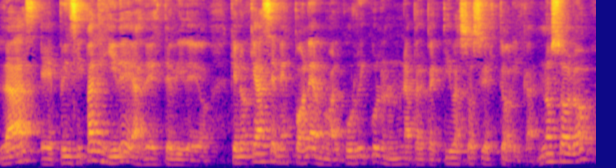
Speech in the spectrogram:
las eh, principales ideas de este video, que lo que hacen es ponernos al currículum en una perspectiva sociohistórica, no solo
